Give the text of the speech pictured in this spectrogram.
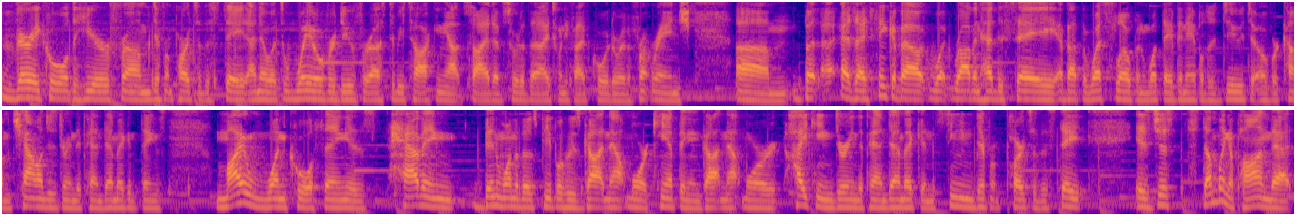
very cool to hear from different parts of the state. I know it's way overdue for us to be talking outside of sort of the I 25 corridor, the Front Range. Um, but as I think about what Robin had to say about the West Slope and what they've been able to do to overcome challenges during the pandemic and things, my one cool thing is having been one of those people who's gotten out more camping and gotten out more hiking during the pandemic and seen different parts of the state is just stumbling upon that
